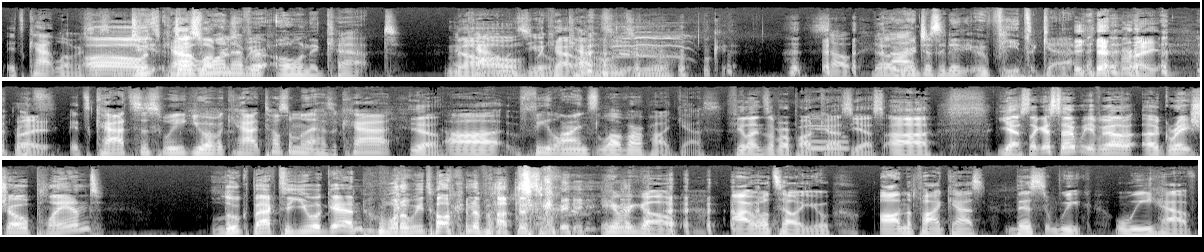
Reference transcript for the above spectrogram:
It's cat lovers. Oh, week. Do- it's cat does one lovers ever week. own a cat? No, cat owns the you. cat, Cat owns owns you. you. so No, uh, you're just an idiot who feeds a cat. yeah, right, right. it's cats this week. You have a cat. Tell someone that has a cat. Yeah. Uh, felines love our podcast. Felines of our podcast, yes. Uh, yes, like I said, we've got a, a great show planned. Luke, back to you again. What are we talking about this week? Here we go. I will tell you on the podcast this week we have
